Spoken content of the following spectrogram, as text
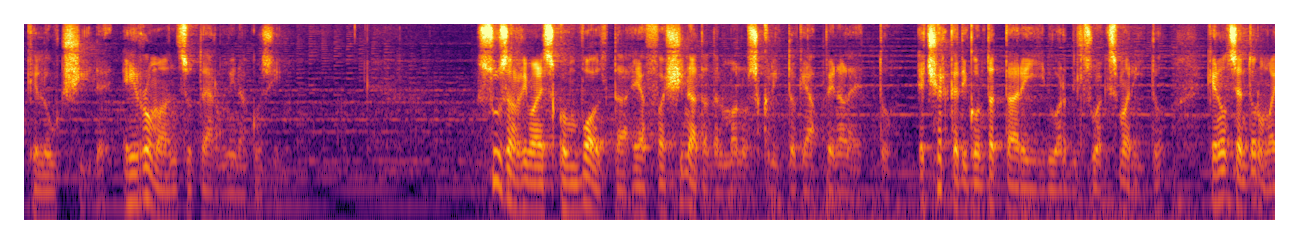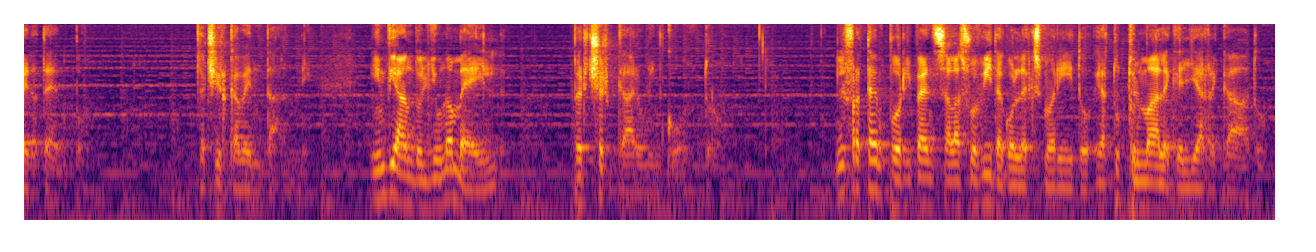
che lo uccide e il romanzo termina così. Susan rimane sconvolta e affascinata dal manoscritto che ha appena letto e cerca di contattare Edward, il suo ex marito, che non sente ormai da tempo, da circa vent'anni, inviandogli una mail per cercare un incontro. Nel frattempo ripensa alla sua vita con l'ex marito e a tutto il male che gli ha recato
